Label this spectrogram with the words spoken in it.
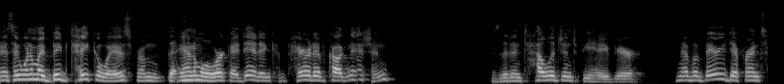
And I'd say one of my big takeaways from the animal work I did in comparative cognition is that intelligent behavior can have a very different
